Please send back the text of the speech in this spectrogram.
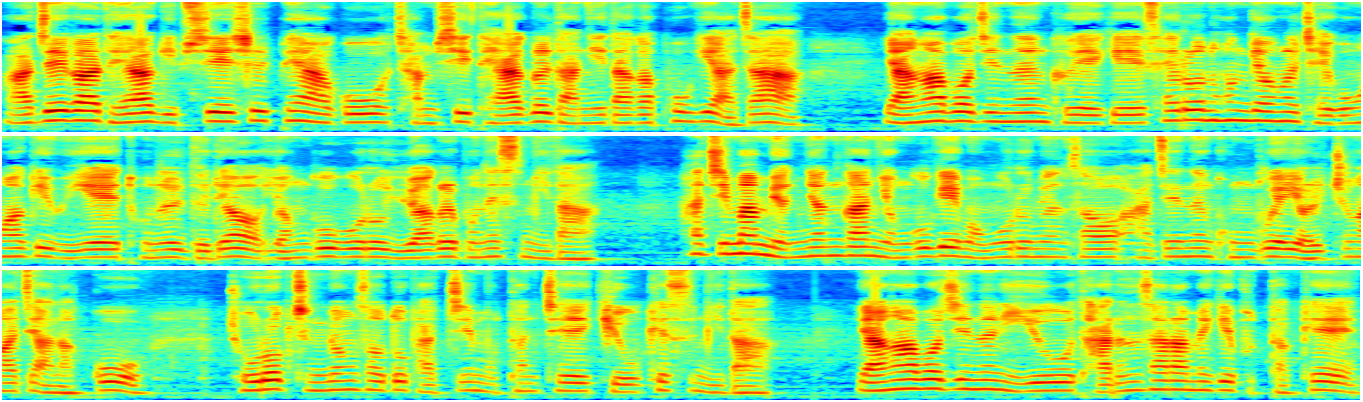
아재가 대학 입시에 실패하고 잠시 대학을 다니다가 포기하자 양아버지는 그에게 새로운 환경을 제공하기 위해 돈을 들여 영국으로 유학을 보냈습니다. 하지만 몇 년간 영국에 머무르면서 아재는 공부에 열중하지 않았고 졸업 증명서도 받지 못한 채 귀국했습니다. 양아버지는 이후 다른 사람에게 부탁해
